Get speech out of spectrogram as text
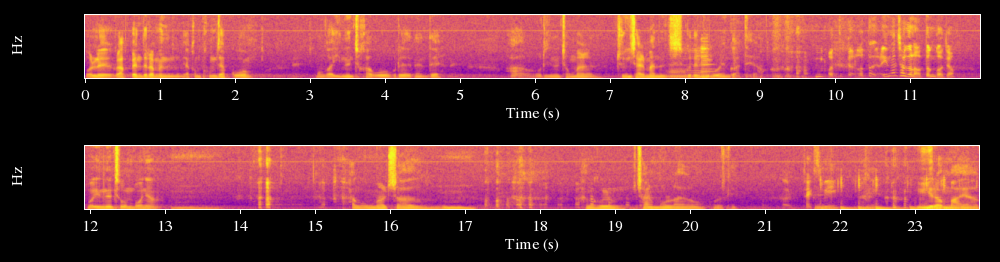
원래 락 밴드라면 약간 폼 잡고 뭔가 있는 척하고 그래야 되는데 아 우리는 정말 죽이 잘 맞는 친구들이 모인 것 같아요. 어떤 어떤 있는 척은 어떤 거죠? 뭐 있는 척은 뭐냐? 음, 한국말 잘 음, 한국을 잘 몰라요. 이렇게 텍스비 유일한 마약.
